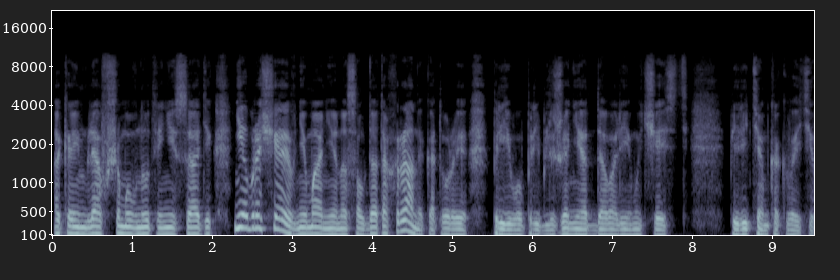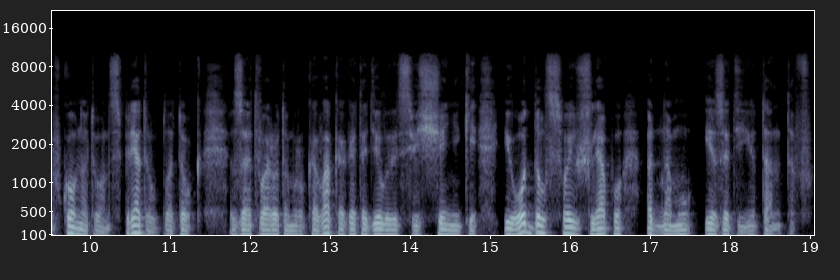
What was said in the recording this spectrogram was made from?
окаймлявшему внутренний садик, не обращая внимания на солдат охраны, которые при его приближении отдавали ему честь. Перед тем, как войти в комнату, он спрятал платок за отворотом рукава, как это делают священники, и отдал свою шляпу одному из адъютантов.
